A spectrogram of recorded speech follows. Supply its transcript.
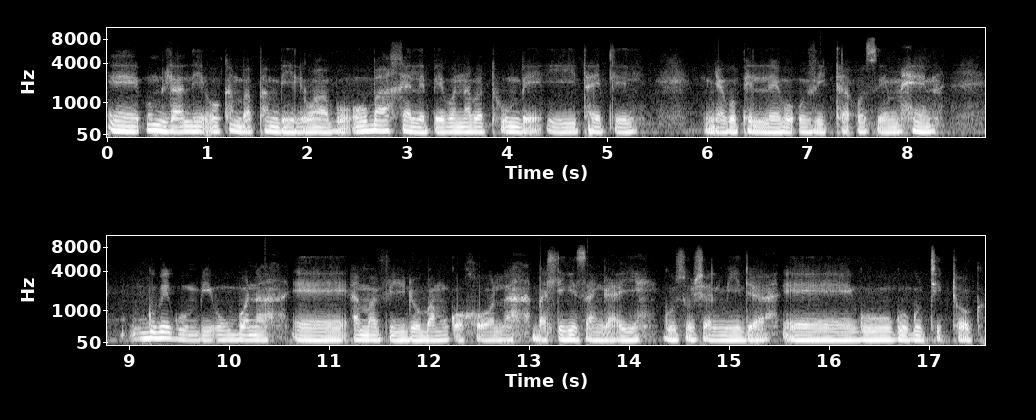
eh umdlali okhamba phambili wabo obahelebhe bona bathumbe i-title unyaka ophelileko uVictor Osimhen. Kube kumbi ukubona eh amavidiyo bamkohola bahlekisa ngaye ku-social media eh ku- ku- ku-tiktok.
